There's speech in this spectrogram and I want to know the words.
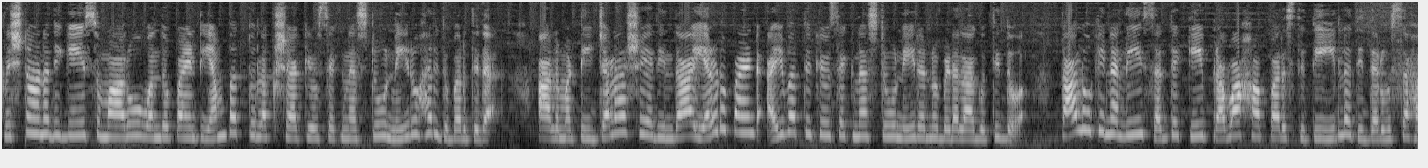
ಕೃಷ್ಣಾ ನದಿಗೆ ಸುಮಾರು ಒಂದು ಪಾಯಿಂಟ್ ಎಂಬತ್ತು ಲಕ್ಷ ಕ್ಯೂಸೆಕ್ನಷ್ಟು ನೀರು ಹರಿದು ಬರುತ್ತಿದೆ. ಆಲಮಟ್ಟಿ ಜಲಾಶಯದಿಂದ ಎರಡು ಪಾಯಿಂಟ್ ಐವತ್ತು ಕ್ಯೂಸೆಕ್ನಷ್ಟು ನೀರನ್ನು ಬಿಡಲಾಗುತ್ತಿದ್ದು ತಾಲೂಕಿನಲ್ಲಿ ಸದ್ಯಕ್ಕೆ ಪ್ರವಾಹ ಪರಿಸ್ಥಿತಿ ಇಲ್ಲದಿದ್ದರೂ ಸಹ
